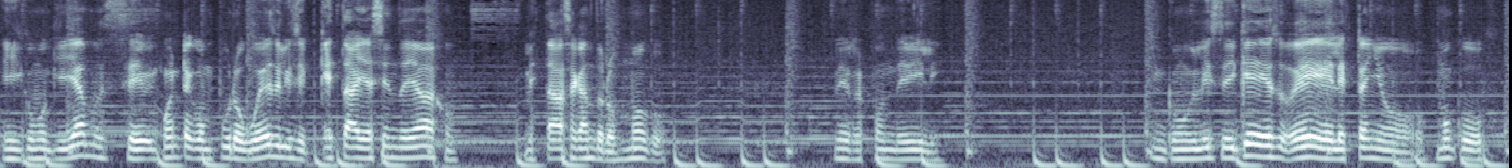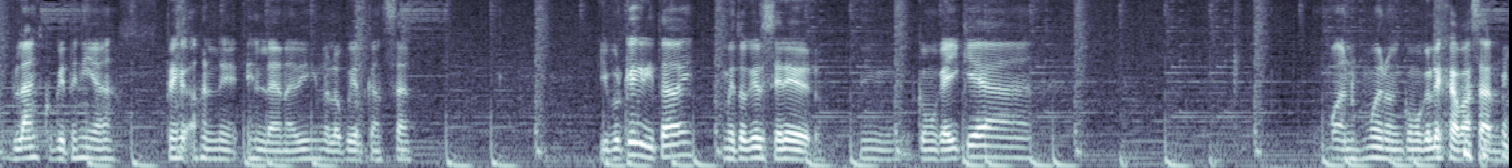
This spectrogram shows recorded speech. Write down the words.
Y como que ya pues, se encuentra con puro hueso y le dice, ¿qué estabas haciendo allá abajo? Me estaba sacando los mocos. Le responde Billy. Y como que le dice, ¿y qué es eso? Eh, el extraño moco blanco que tenía pegado en, la- nariz, no lo podía alcanzar. ¿Y por qué gritaba ahí? Me toqué el cerebro. Y como que ahí queda... Bueno, bueno, como que lo deja pasar, ¿no?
